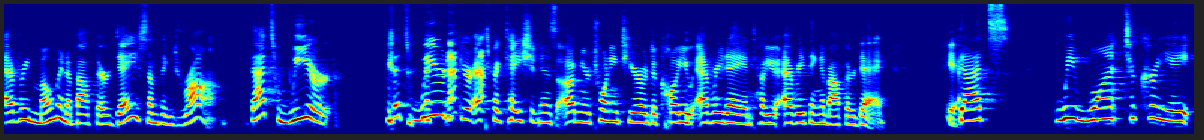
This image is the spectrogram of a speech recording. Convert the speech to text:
every moment about their day, something's wrong. That's weird. That's weird if your expectation is on your 22 year old to call you every day and tell you everything about their day. Yeah. That's, we want to create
